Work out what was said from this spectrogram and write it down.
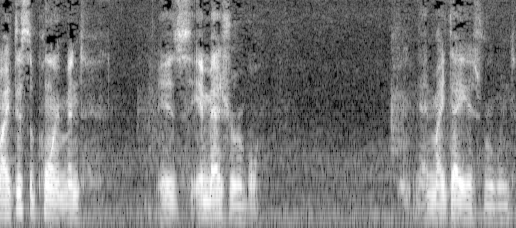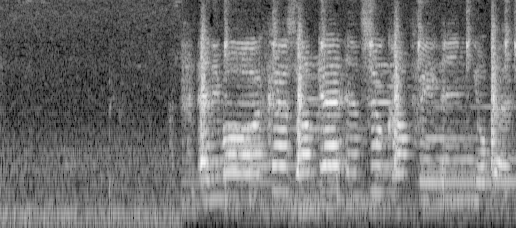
My disappointment is immeasurable, and my day is ruined. Anymore, cause I'm getting too comfy in your bed.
